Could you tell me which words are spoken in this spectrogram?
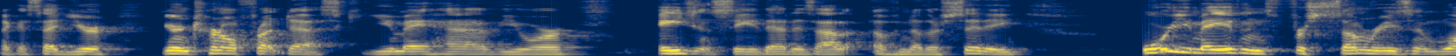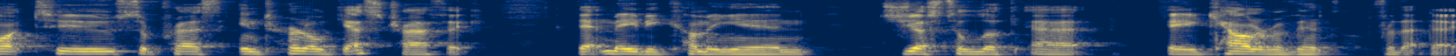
like I said, your your internal front desk. You may have your agency that is out of another city, or you may even, for some reason, want to suppress internal guest traffic that may be coming in just to look at a counter event for that day.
